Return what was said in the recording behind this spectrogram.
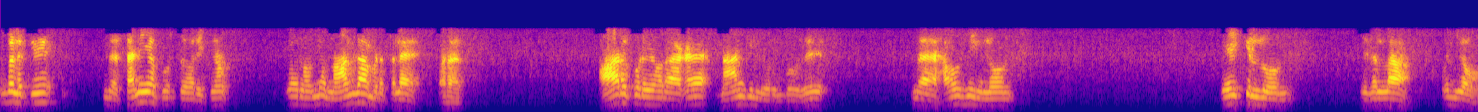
உங்களுக்கு இந்த சனியை பொறுத்த வரைக்கும் இவர் வந்து நான்காம் இடத்துல வரார். ஆறுக்குடையவராக நான்கில் வரும்போது இந்த ஹவுசிங் லோன் வெஹிக்கிள் லோன் இதெல்லாம் கொஞ்சம்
